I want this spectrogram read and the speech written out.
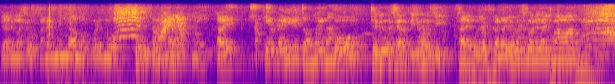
やりましょうかね。みんなのこれも知ってるからね。はい。はい。知っておられると思います。もう手拍子は口拍子最後ですからよろしくお願いします。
